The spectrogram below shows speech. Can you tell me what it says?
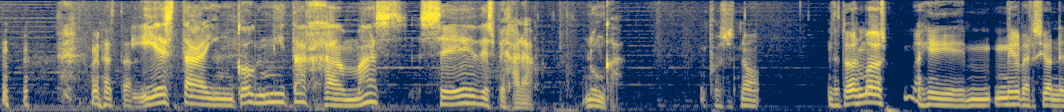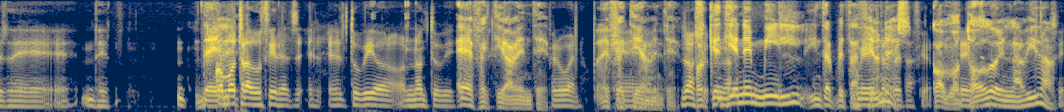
Buenas tardes. Y esta incógnita jamás se despejará. Nunca. Pues no. De todos modos, hay mil versiones de, de, De- cómo traducir el, el, el to be o non to be. Efectivamente. Pero bueno. Efectivamente. eh, no, Porque no, tiene mil interpretaciones, Mil interpretaciones, como sí. todo en la vida. Sí.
